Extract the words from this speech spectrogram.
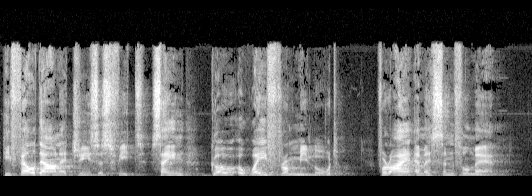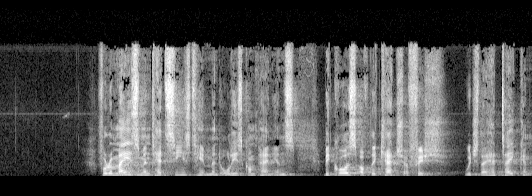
he fell down at Jesus' feet, saying, Go away from me, Lord, for I am a sinful man. For amazement had seized him and all his companions because of the catch of fish which they had taken.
